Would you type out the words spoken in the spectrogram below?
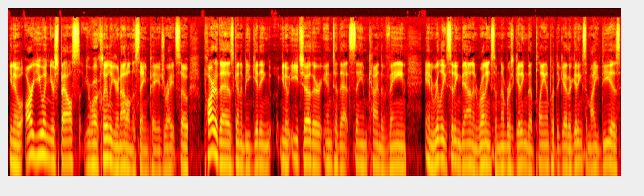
you know, are you and your spouse, you're, well, clearly you're not on the same page, right? So part of that is going to be getting, you know, each other into that same kind of vein and really sitting down and running some numbers, getting the plan put together, getting some ideas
